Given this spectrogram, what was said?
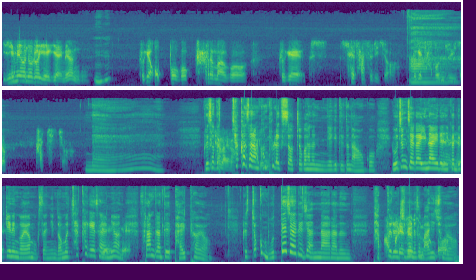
이면으로 얘기하면 음흠. 그게 업보고 카름하고 그게 쇠사슬이죠. 그게 아. 자본주의적 가치죠. 네. 그래서 그. 착한 사람 다른- 컴플렉스 어쩌고 하는 얘기들도 나오고 요즘 제가 이 나이 되니까 예, 예. 느끼는 거예요, 목사님. 너무 착하게 살면 예, 예. 사람들한테 밟혀요. 그래서 조금 못돼져야 되지 않나라는 답들을 아, 주변에서 많이 뭐 줘요.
